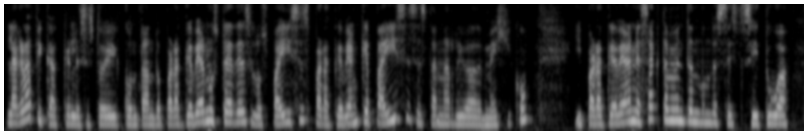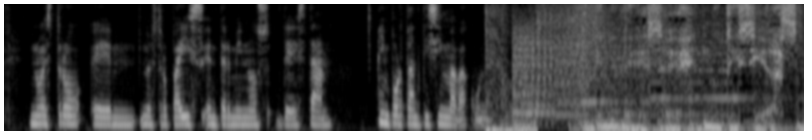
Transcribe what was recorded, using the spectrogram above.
la gráfica que les estoy contando para que vean ustedes los países, para que vean qué países están arriba de México y para que vean exactamente en dónde se sitúa nuestro, em, nuestro país en términos de esta importantísima vacuna. MBS Noticias.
